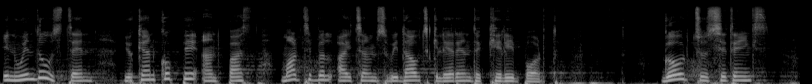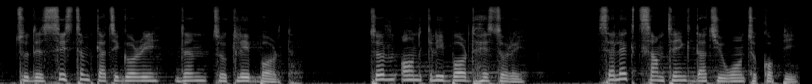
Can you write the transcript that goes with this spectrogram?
In Windows 10, you can copy and paste multiple items without clearing the clipboard. Go to Settings, to the System category, then to Clipboard. Turn on Clipboard History. Select something that you want to copy.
